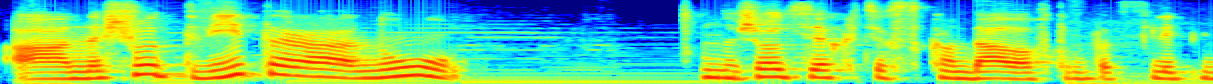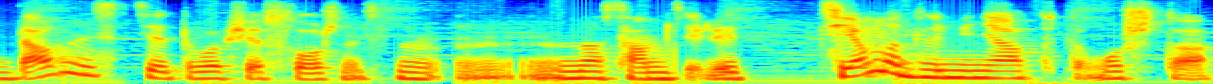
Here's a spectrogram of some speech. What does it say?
А насчет Твиттера, ну, насчет всех этих скандалов там 20-летней давности, это вообще сложность на самом деле тема для меня, потому что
